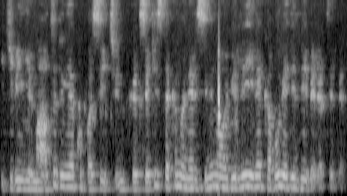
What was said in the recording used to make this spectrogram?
2026 Dünya Kupası için 48 takım önerisinin oy birliği ile kabul edildiği belirtildi.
